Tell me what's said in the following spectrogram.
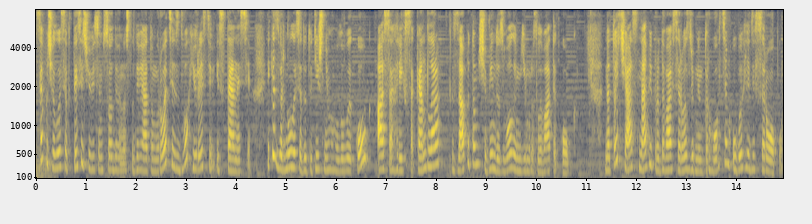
Все почалося в 1899 році з двох юристів із Теннесі, які звернулися до тодішнього голови Коук Аса Грікса Кендлера з запитом, щоб він дозволив їм розливати коук. На той час напій продавався роздрібним торговцям у вигляді сиропу,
